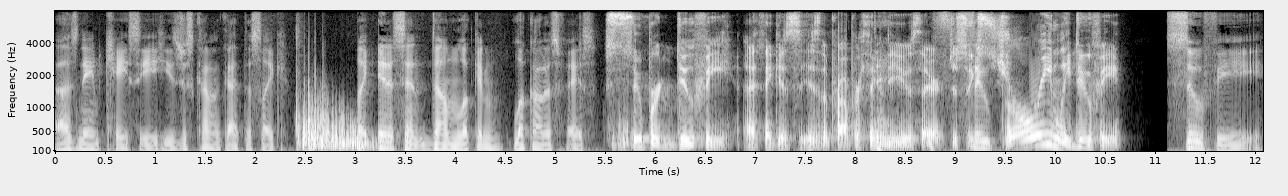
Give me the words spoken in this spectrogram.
Uh, his named Casey. He's just kind of got this like like innocent, dumb looking look on his face. Super doofy, I think is is the proper thing to use there. Just Super- extremely doofy. Soofy.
